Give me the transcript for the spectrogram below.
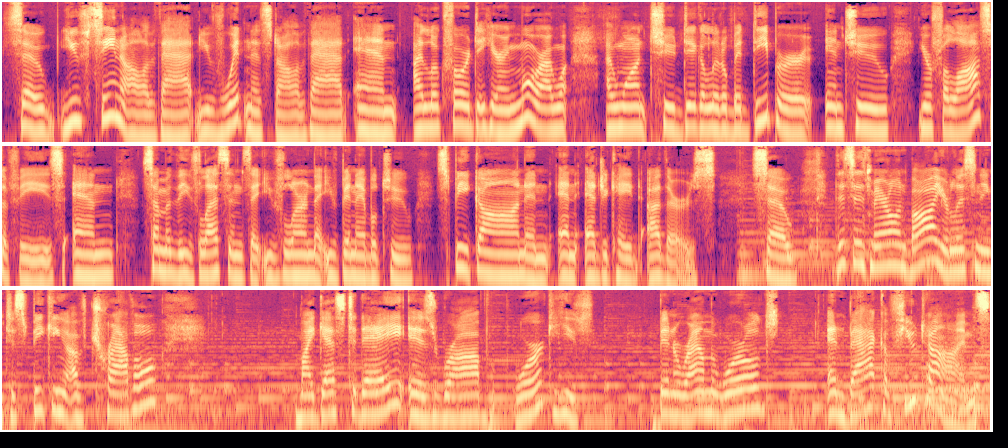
So you've seen all of that, you've witnessed all of that, and I look forward to hearing more. I want I want to dig a little bit deeper into your philosophies and some of these lessons that you've learned that you've been able to speak on and, and educate others. So this is Marilyn Ball. You're listening to Speaking of Travel. My guest today is Rob Work. He's been around the world and back a few times.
